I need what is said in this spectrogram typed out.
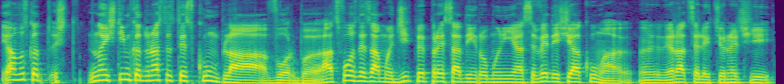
eu am văzut că șt- noi știm că dumneavoastră sunteți scump la vorbă. Ați fost dezamăgit pe presa din România, se vede și acum. Uh, Erați selecționer și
